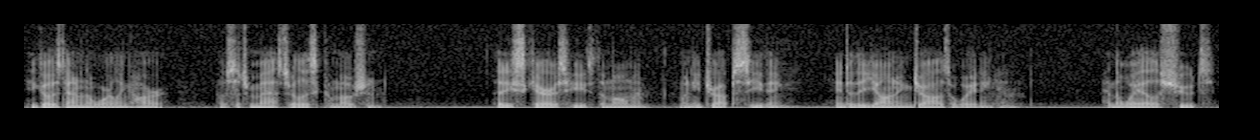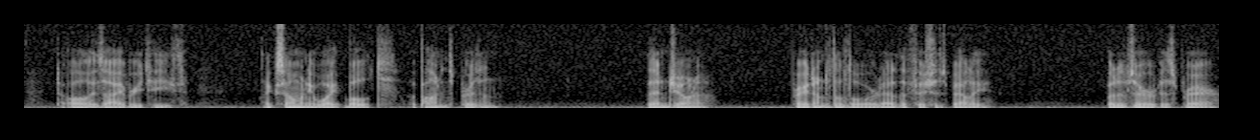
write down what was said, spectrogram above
He goes down in the whirling heart of such masterless commotion that he scarce heeds the moment when he drops seething into the yawning jaws awaiting him, and the whale shoots to all his ivory teeth like so many white bolts upon his prison. Then Jonah prayed unto the Lord out of the fish's belly, but observe his prayer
